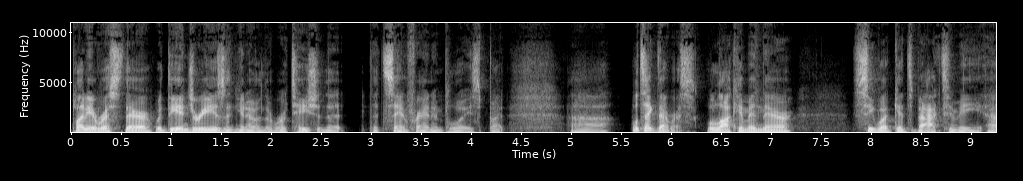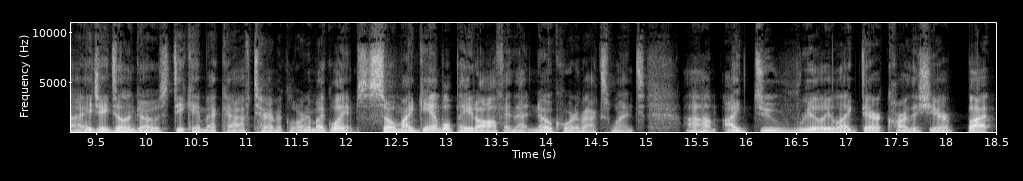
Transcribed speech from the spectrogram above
plenty of risk there with the injuries and you know the rotation that that San Fran employs, but uh, we'll take that risk. We'll lock him in there. See what gets back to me. Uh, AJ Dillon goes, DK Metcalf, Terry McLaurin, and Mike Williams. So my gamble paid off in that no quarterbacks went. Um, I do really like Derek Carr this year, but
